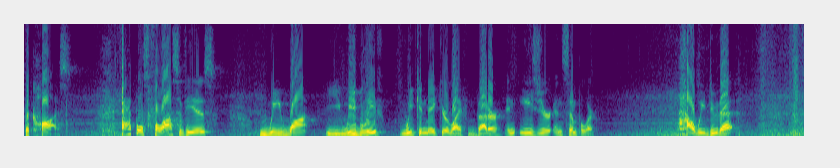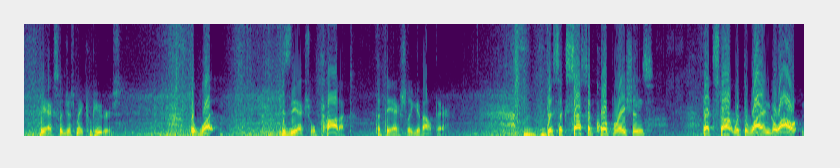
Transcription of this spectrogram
the cause. Apple's philosophy is we want, we believe we can make your life better and easier and simpler. How we do that? We actually just make computers. The what is the actual product that they actually give out there. The success of corporations that start with the why and go out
